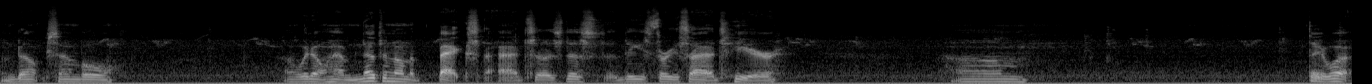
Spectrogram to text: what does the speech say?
and dump symbol. Uh, we don't have nothing on the back side, so it's just these three sides here. Um, tell you what,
